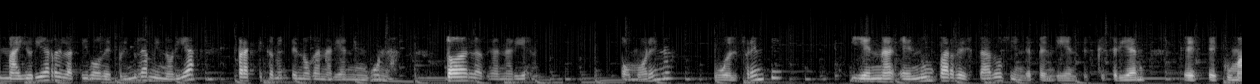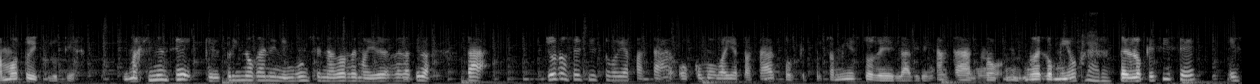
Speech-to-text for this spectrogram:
mayoría relativa o de primera minoría prácticamente no ganaría ninguna. Todas las ganarían o Morena o el Frente y en, en un par de estados independientes, que serían este Kumamoto y Clutier. Imagínense que el PRI no gane ningún senador de mayoría relativa. O sea, yo no sé si esto vaya a pasar o cómo vaya a pasar, porque pues a mí esto de la adivinanza no, no es lo mío, pero lo que sí sé es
